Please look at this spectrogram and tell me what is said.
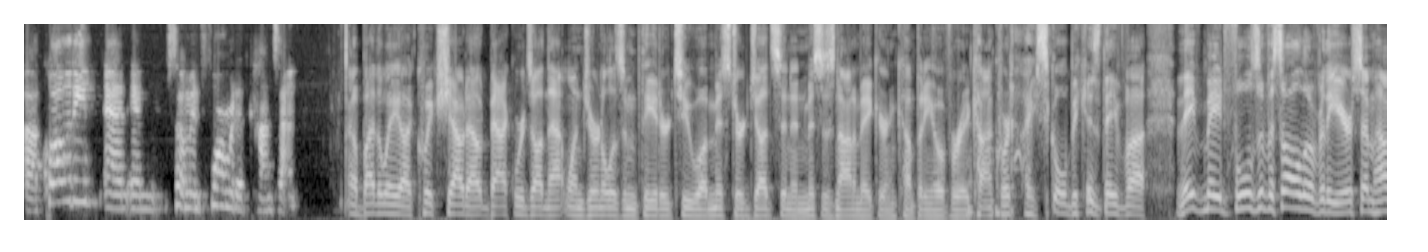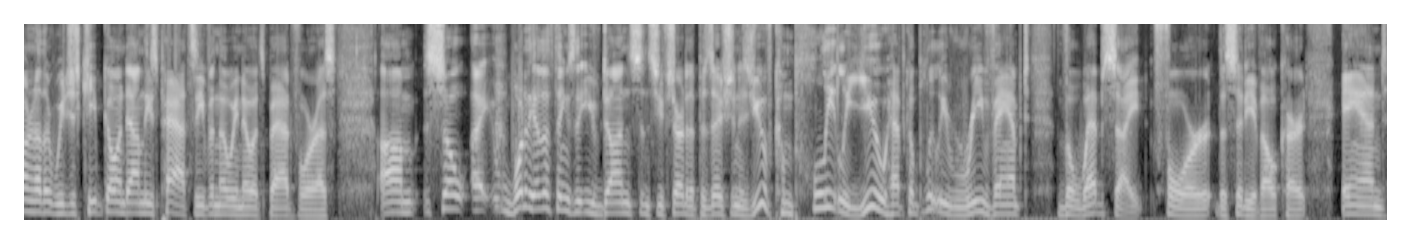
uh, quality and, and some informative content. Uh, by the way, a quick shout out backwards on that one, journalism theater to uh, Mr. Judson and Mrs. Nonamaker and company over at Concord High School because they've uh, they've made fools of us all over the years. Somehow or another, we just keep going down these paths, even though we know it's bad for us. Um, so, one of the other things that you've done since you've started the position is you have completely you have completely revamped the website for the city of Elkhart, and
